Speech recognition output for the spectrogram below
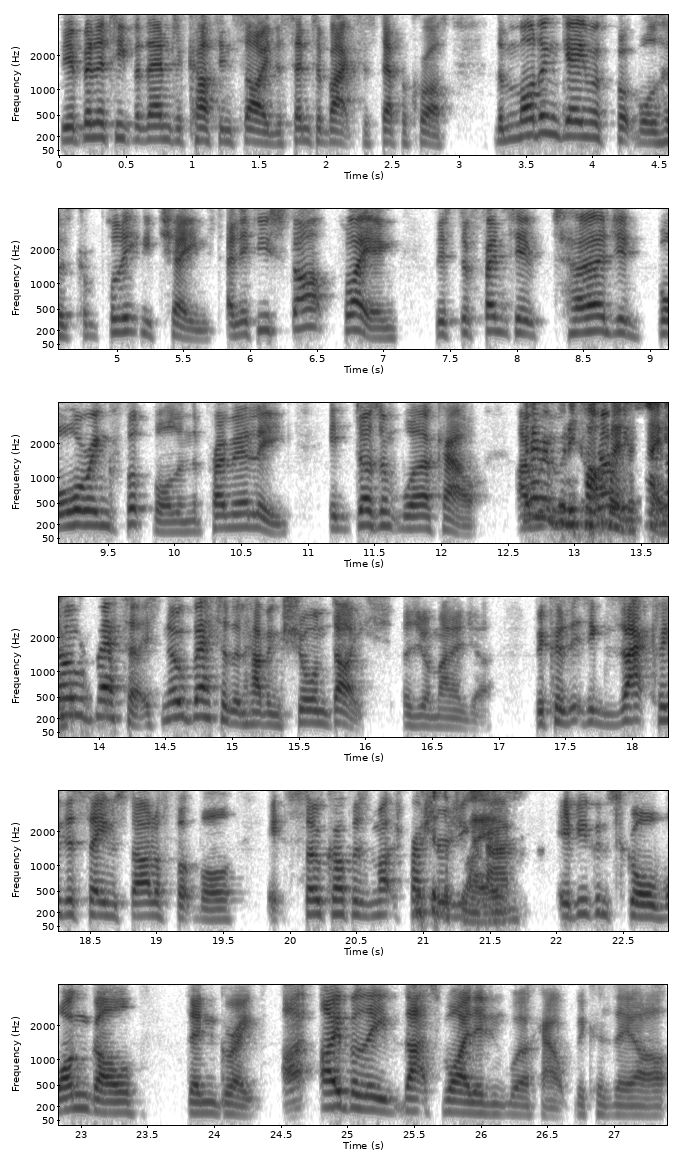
The ability for them to cut inside, the centre back to step across. The modern game of football has completely changed. And if you start playing this defensive, turgid, boring football in the Premier League, it doesn't work out. Everybody can't play the same. No better. It's no better than having Sean Dyche as your manager because it's exactly the same style of football. It soak up as much pressure as you players. can. If you can score one goal, then great. I, I believe that's why they didn't work out because they are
